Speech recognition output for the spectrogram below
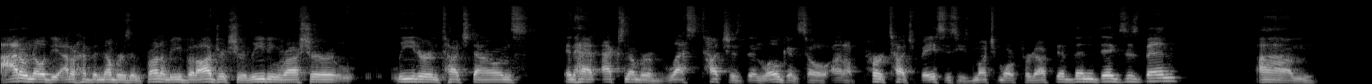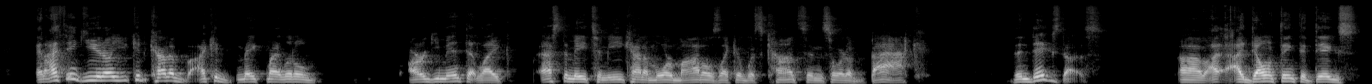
I don't know the I don't have the numbers in front of me, but Audric's your leading rusher, leader in touchdowns, and had X number of less touches than Logan. So on a per touch basis, he's much more productive than Diggs has been. Um, and I think you know you could kind of I could make my little argument that like Estime to me kind of more models like a Wisconsin sort of back than Diggs does. Um, I, I, don't think that Diggs.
